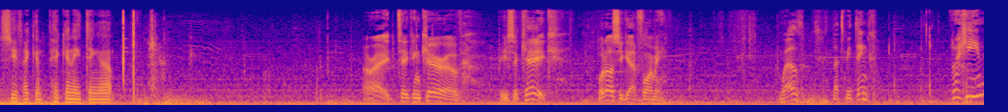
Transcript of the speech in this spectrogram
See if I can pick anything up. All right, taken care of. Piece of cake. What else you got for me? Well, let me think. Rahim,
